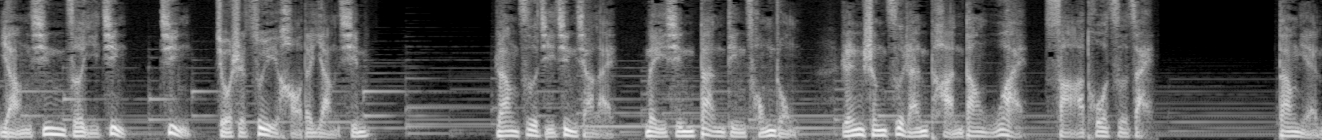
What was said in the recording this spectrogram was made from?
养心则以静，静就是最好的养心。”让自己静下来，内心淡定从容，人生自然坦荡无碍、洒脱自在。当年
